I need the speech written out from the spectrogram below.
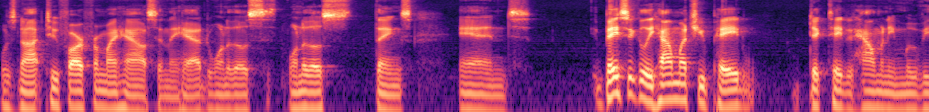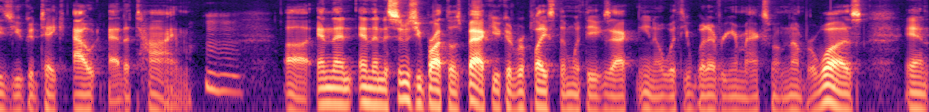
was not too far from my house, and they had one of those one of those things, and basically how much you paid dictated how many movies you could take out at a time. Uh, and then and then as soon as you brought those back, you could replace them with the exact you know with your whatever your maximum number was. And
